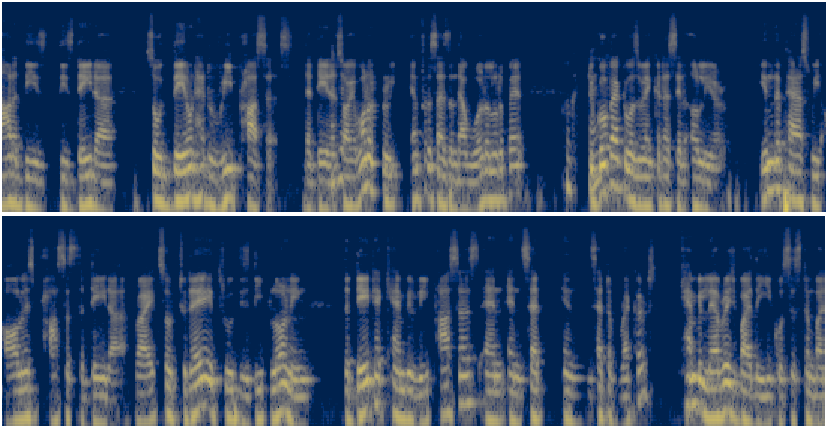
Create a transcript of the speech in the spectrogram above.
lot of these these data so they don't have to reprocess that data okay. so i want to re- emphasize on that word a little bit okay. to go back to what venkata said earlier in the past we always process the data right? So today through this deep learning the data can be reprocessed and and set in set of records can be leveraged by the ecosystem by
